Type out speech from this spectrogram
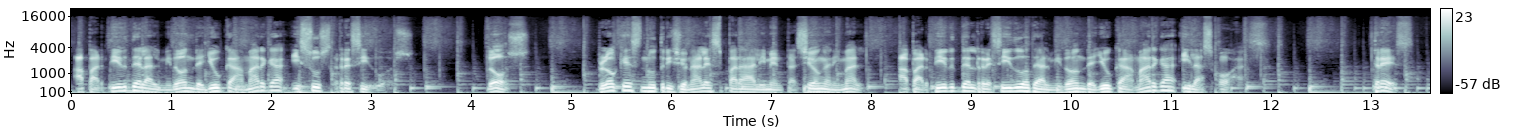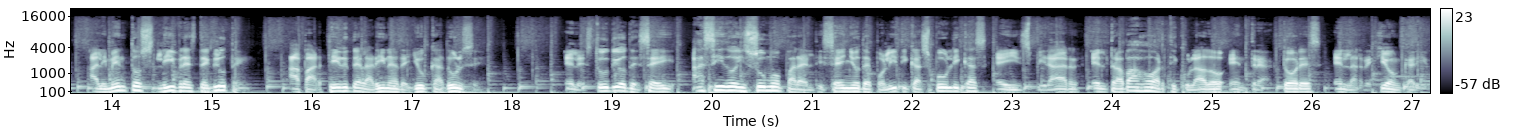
a partir del almidón de yuca amarga y sus residuos. 2. Bloques nutricionales para alimentación animal, a partir del residuo de almidón de yuca amarga y las hojas. 3. Alimentos libres de gluten, a partir de la harina de yuca dulce. El estudio de SEI ha sido insumo para el diseño de políticas públicas e inspirar el trabajo articulado entre actores en la región Caribe.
